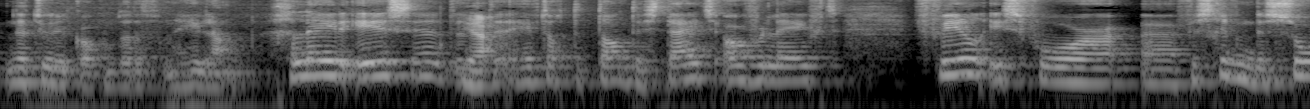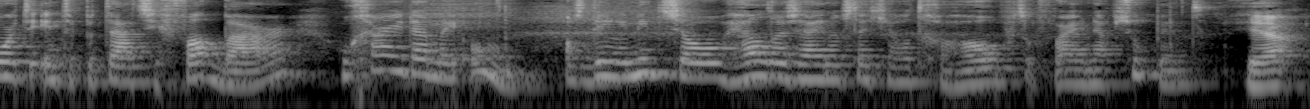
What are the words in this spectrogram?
natuurlijk ook omdat het van heel lang geleden is. Het, ja. heeft toch de tand des tijds overleefd. Veel is voor verschillende soorten interpretatie vatbaar. Hoe ga je daarmee om? Als dingen niet zo helder zijn als dat je had gehoopt of waar je naar op zoek bent. Ja,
